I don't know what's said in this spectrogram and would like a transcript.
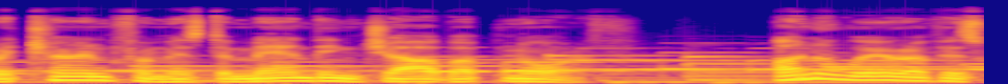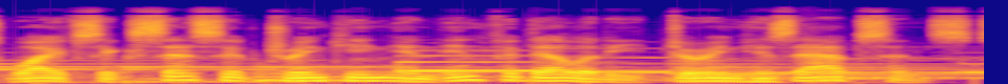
returned from his demanding job up north. Unaware of his wife's excessive drinking and infidelity during his absence,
